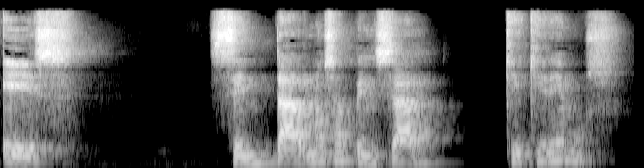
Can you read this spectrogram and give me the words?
es sentarnos a pensar qué queremos,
